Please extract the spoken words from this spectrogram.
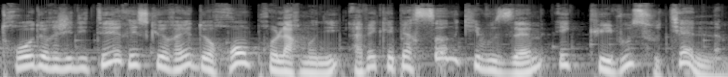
Trop de rigidité risquerait de rompre l'harmonie avec les personnes qui vous aiment et qui vous soutiennent.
